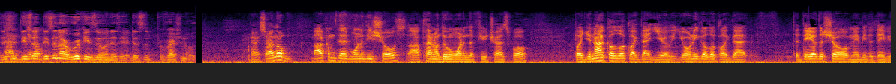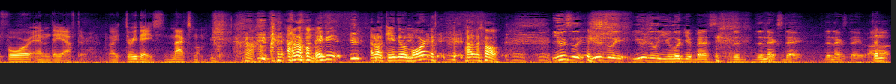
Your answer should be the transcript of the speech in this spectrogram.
this And, is, these are know- these are not rookies doing this here. This is professionals. all right so i know malcolm did one of these shows i plan on doing one in the future as well but you're not gonna look like that yearly you're only gonna look like that the day of the show maybe the day before and the day after like three days maximum i don't know maybe i don't know can you do it more i don't know Usually, usually, usually you look your best the, the next day. The next day. Then- uh,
